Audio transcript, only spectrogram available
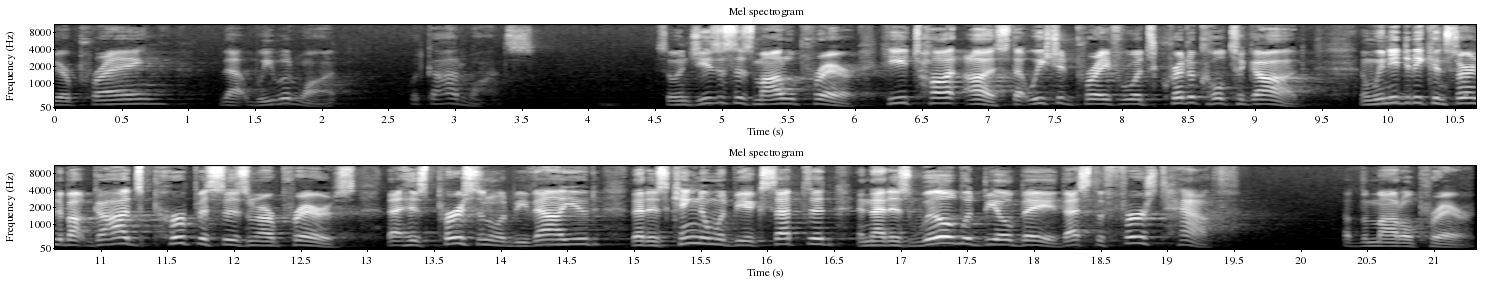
We are praying that we would want what God wants. So, in Jesus' model prayer, he taught us that we should pray for what's critical to God. And we need to be concerned about God's purposes in our prayers that his person would be valued, that his kingdom would be accepted, and that his will would be obeyed. That's the first half of the model prayer.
